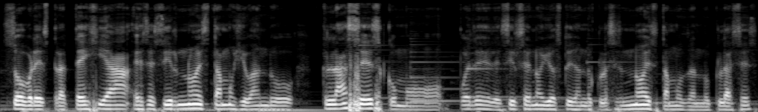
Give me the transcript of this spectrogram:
sobre estrategia, es decir, no estamos llevando clases como puede decirse, no, yo estoy dando clases, no estamos dando clases.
